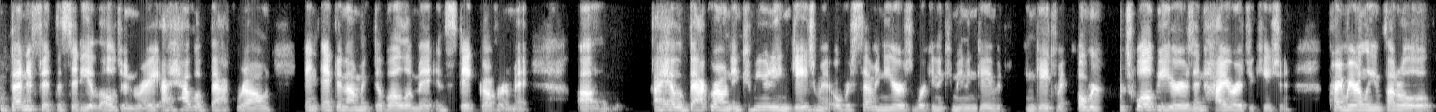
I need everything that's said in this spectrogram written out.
benefit the city of Elgin, right? I have a background in economic development and state government. Um, I have a background in community engagement, over seven years working in community engagement, over 12 years in higher education, primarily in federal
